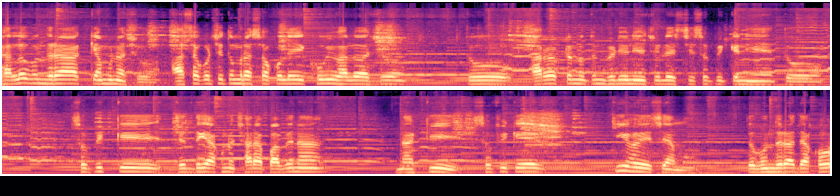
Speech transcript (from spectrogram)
হ্যালো বন্ধুরা, কেমন আছো? আশা করছি তোমরা সকলেই খুবই ভালো আছো। তো আরও একটা নতুন ভিডিও নিয়ে চলে এসেছি শফিককে নিয়ে। তো শফিককে জেল থেকে এখনও ছাড়া পাবে না, নাকি শফিকের কি হয়েছে এমন? তো বন্ধুরা দেখো,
